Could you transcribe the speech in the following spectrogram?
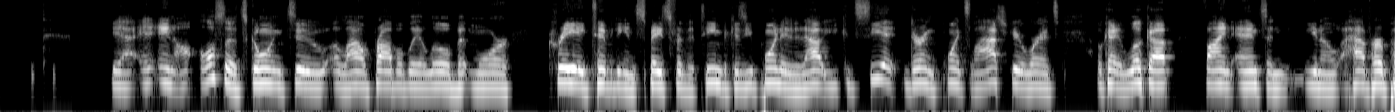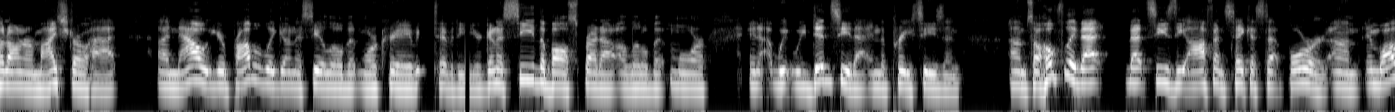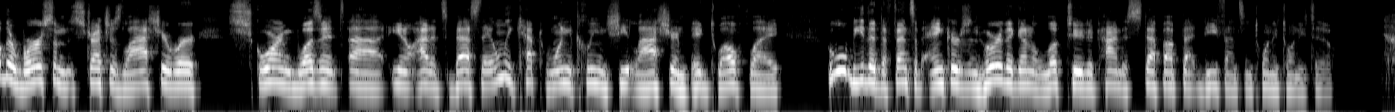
Yeah, and, and also it's going to allow probably a little bit more creativity and space for the team because you pointed it out. You could see it during points last year where it's okay, look up, find Entz, and you know have her put on her maestro hat. Uh, now you're probably going to see a little bit more creativity. You're going to see the ball spread out a little bit more, and we we did see that in the preseason. Um, so hopefully that that sees the offense take a step forward. Um, and while there were some stretches last year where scoring wasn't, uh, you know, at its best, they only kept one clean sheet last year in Big 12 play. Who will be the defensive anchors and who are they going to look to to kind of step up that defense in 2022?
